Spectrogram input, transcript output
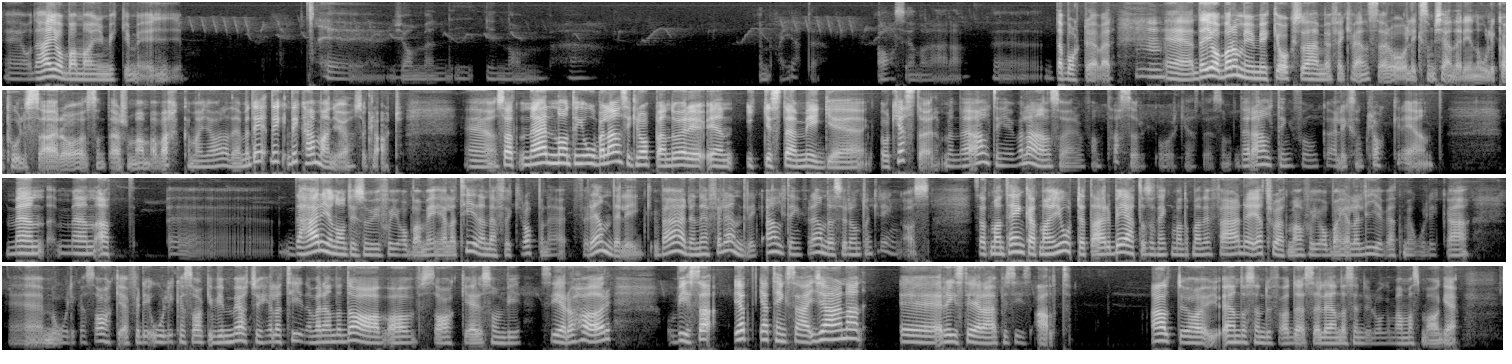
Eh, Och det här jobbar man ju mycket med i, eh, ja, men i inom eh, vad heter det? Asien och det här. eh, Där bortöver. Mm. Eh, där jobbar de ju mycket också här med frekvenser och liksom känner in olika pulsar och sånt där som man bara, va, kan man göra det? Men det, det, det kan man ju såklart. Eh, så att när någonting är obalans i kroppen då är det en icke-stämmig eh, orkester. Men när allting är i balans så är det en fantastisk or- orkester som, där allting funkar liksom klockrent. Men, men att eh, det här är ju någonting som vi får jobba med hela tiden därför kroppen är föränderlig. Världen är föränderlig. Allting förändras runt omkring oss. Så att man tänker att man har gjort ett arbete och så tänker man att man är färdig. Jag tror att man får jobba hela livet med olika, eh, med olika saker. För det är olika saker. Vi möts ju hela tiden, varenda dag av, av saker som vi ser och hör. Och vissa, jag, jag tänker så här, hjärnan eh, registrerar precis allt. Allt du har, ända sedan du föddes eller ända sedan du låg i mammas mage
